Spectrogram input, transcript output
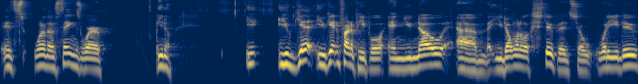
it's one of those things where, you know, you, you get you get in front of people and you know um, that you don't want to look stupid. So what do you do?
